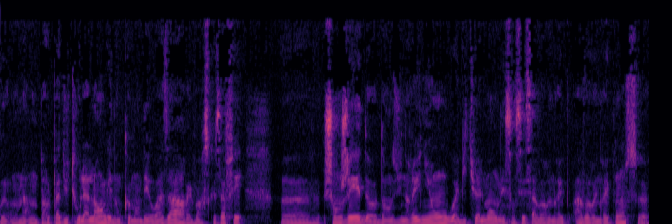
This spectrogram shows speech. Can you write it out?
on, on, parle pas du tout la langue et donc commander au hasard et voir ce que ça fait. Euh, changer de, dans une réunion où habituellement on est censé savoir une avoir une réponse, euh,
